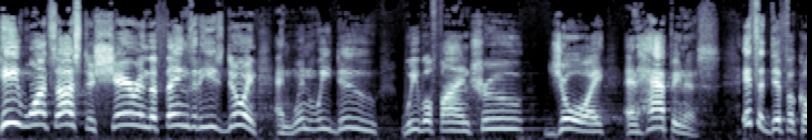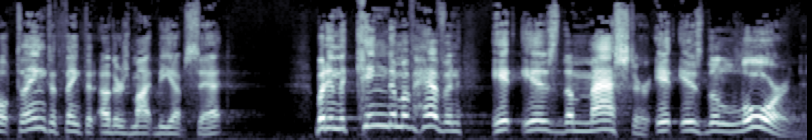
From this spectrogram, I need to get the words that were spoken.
He wants us to share in the things that He's doing. And when we do, we will find true joy and happiness. It's a difficult thing to think that others might be upset. But in the kingdom of heaven, it is the Master, it is the Lord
